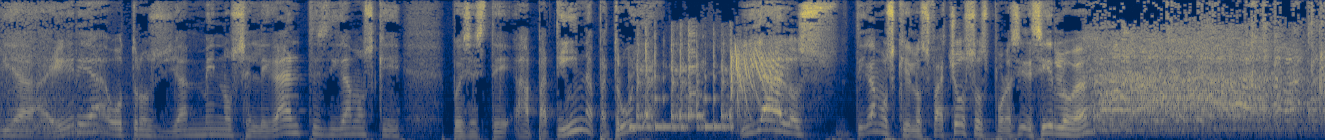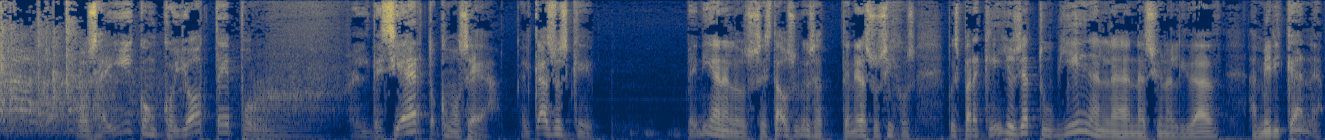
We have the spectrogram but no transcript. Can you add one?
Vía aérea, otros ya menos elegantes, digamos que, pues este, a patín, a patrulla. Y ya los, digamos que los fachosos, por así decirlo, ¿verdad? Pues ahí con coyote por el desierto, como sea. El caso es que venían a los Estados Unidos a tener a sus hijos, pues para que ellos ya tuvieran la nacionalidad americana.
